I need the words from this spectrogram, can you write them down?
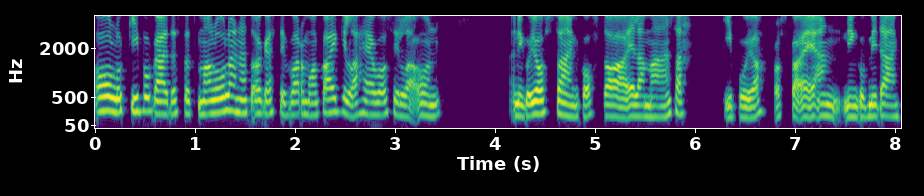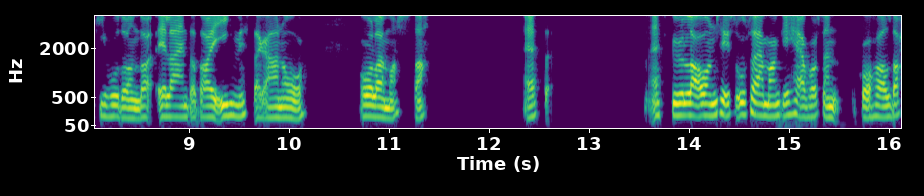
ollut kipukäytöstä. Mä luulen, että oikeasti varmaan kaikilla hevosilla on niin jossain kohtaa elämäänsä kipuja, koska eihän niin mitään kivutonta eläintä tai ihmistäkään ole olemassa. Et, et kyllä on siis useammankin hevosen kohdalta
